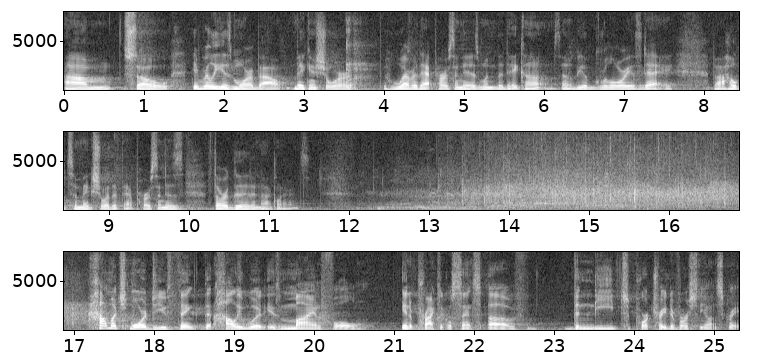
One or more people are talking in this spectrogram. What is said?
Um, so it really is more about making sure whoever that person is when the day comes, it'll be a glorious day. But I hope to make sure that that person is Thurgood and not Clarence. How much more do you think that Hollywood is mindful, in a practical sense, of the need to portray diversity on screen?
